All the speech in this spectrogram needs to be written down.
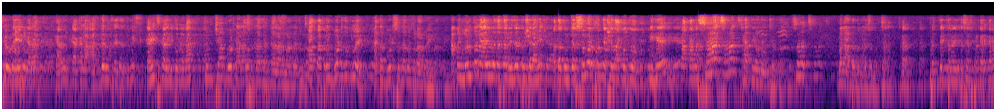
तेवढं हे करा. कारण काकाला अद्दर उचलायचं तुम्ही काहीच काळजी करू नका. तुमच्या बोटाला सुद्धा धक्का लागणार नाही. तुमचं आतापर्यंत बोट दुखलोय. आता बोट सुद्धा दुखणार नाही. आपण म्हणतो ना आयुर्वेदाचा रिझल्ट उशीर आहे. आता तुमच्यासमोर प्रत्यक्ष दाखवतो की हे काकांना सहज सहज छाती एवढं सहज. बघा आता तुमच्यासमोर. चला करा. प्रत्येक जण तशाच प्रकारे करा.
